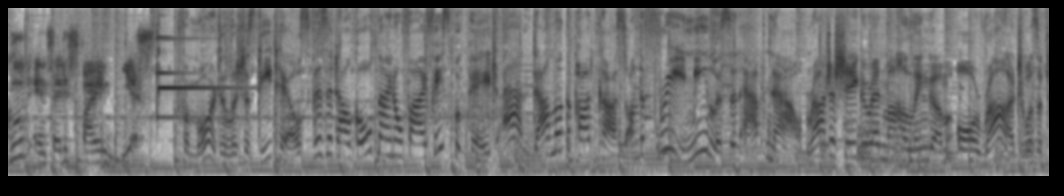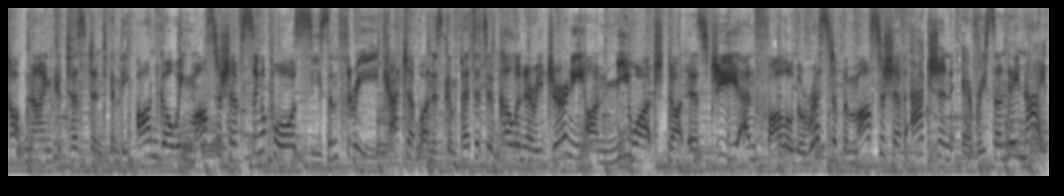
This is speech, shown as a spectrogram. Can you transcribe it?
good, and satisfying. Yes. For more delicious details, visit our Gold 905 Facebook page and download the podcast on the free Me Listen app now. Raja Shegaran Mahalingam, or Raj, was a top 9 contestant in the ongoing MasterChef Singapore Season 3. Catch up on his competitive culinary journey on mewatch.sg and follow the rest of the MasterChef action every Sunday night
